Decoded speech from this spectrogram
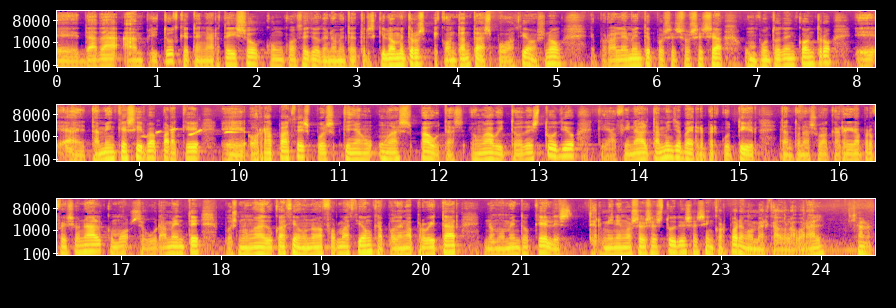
eh, dada a amplitud que ten Arteixo cun concello de 93 km e contando tantas poboacións, non? E probablemente pois eso sexa un punto de encontro e eh, tamén que sirva para que eh, os rapaces pois teñan unhas pautas, e un hábito de estudio que ao final tamén lle vai repercutir tanto na súa carreira profesional como seguramente pois nunha educación, nunha formación que a poden aproveitar no momento que eles terminen os seus estudios e se incorporen ao mercado laboral. Claro.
